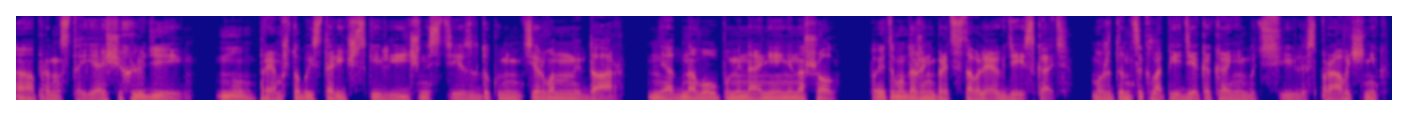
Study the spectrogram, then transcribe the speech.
А про настоящих людей, ну, прям чтобы исторические личности, задокументированный дар, ни одного упоминания не нашел. Поэтому даже не представляю, где искать. Может, энциклопедия какая-нибудь или справочник.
